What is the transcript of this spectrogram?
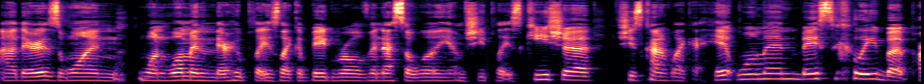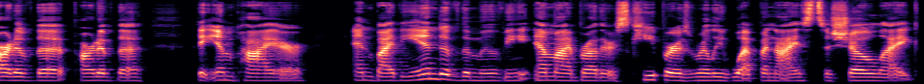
uh, there is one one woman there who plays like a big role, Vanessa Williams. She plays Keisha. She's kind of like a hit woman, basically, but part of the part of the the empire. And by the end of the movie, Am I Brother's Keeper is really weaponized to show like,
